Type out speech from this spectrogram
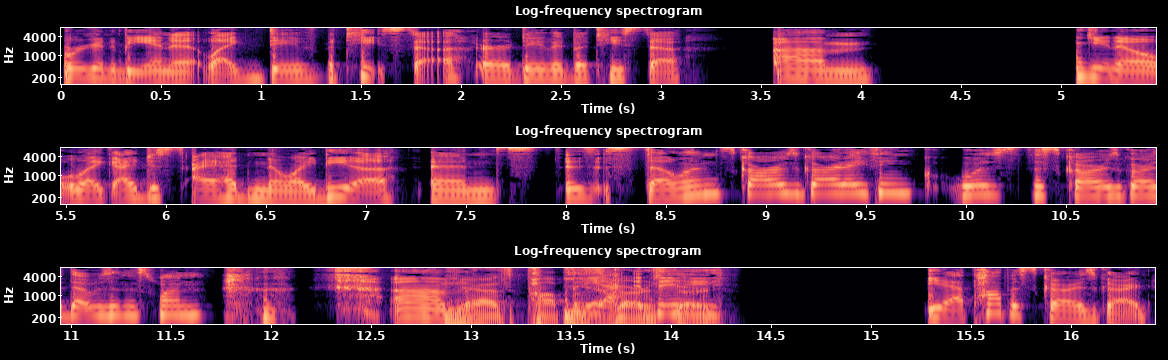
were going to be in it, like Dave Batista or David Batista. Um, you know, like I just I had no idea. And is it Stellan Skarsgård? I think was the Skarsgård that was in this one. um, yeah, it's Papa yeah, Skarsgård. They, yeah, Papa Skarsgård,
